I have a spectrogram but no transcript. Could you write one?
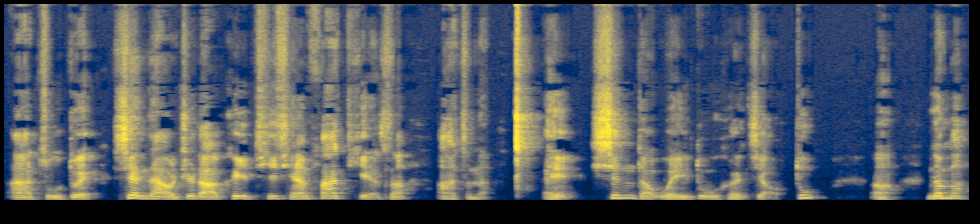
啊组队，现在我知道可以提前发帖子啊，怎么？哎，新的维度和角度啊。那么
